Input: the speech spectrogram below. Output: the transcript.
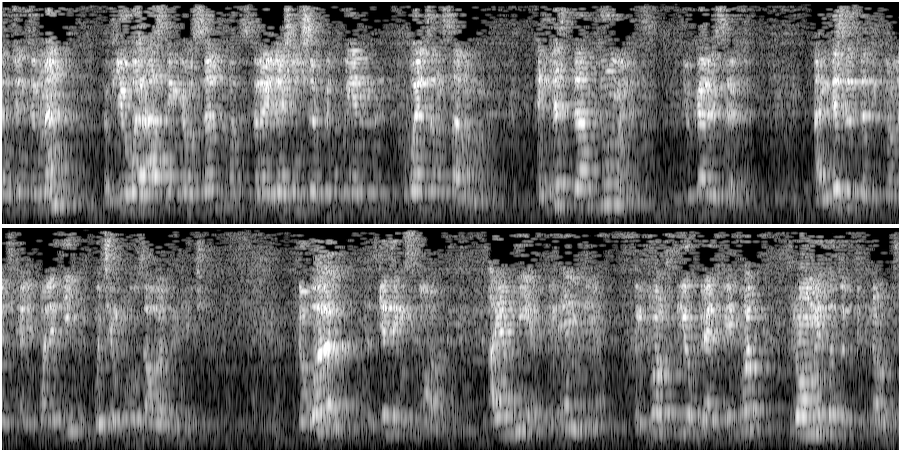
and gentlemen, if you were asking yourself what's the relationship between Wales and Solomon, in less than two minutes, you can research. And this is the technological equality which improves our education. The world is getting smaller. I am here in India, in front of you great people, through methods of technology.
